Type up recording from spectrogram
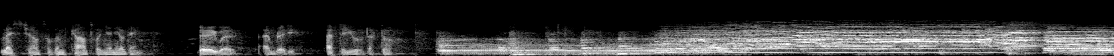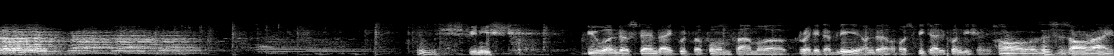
Less chance of encountering any of them. Very well. I'm ready. After you, Doctor. Understand I could perform far more creditably under hospital conditions. Oh, this is all right.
